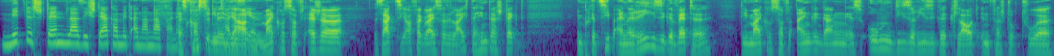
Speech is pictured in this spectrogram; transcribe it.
Mittelständler sich stärker miteinander vernetzen. Das kostet Milliarden. Microsoft Azure sagt sich auch vergleichsweise leicht. Dahinter steckt im Prinzip eine riesige Wette, die Microsoft eingegangen ist, um diese riesige Cloud-Infrastruktur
